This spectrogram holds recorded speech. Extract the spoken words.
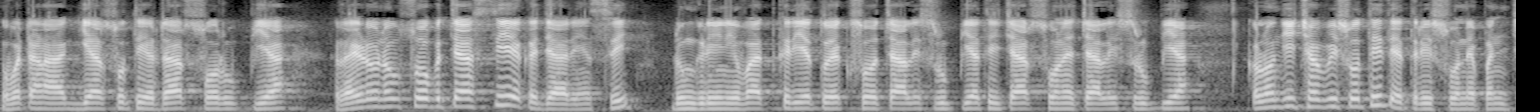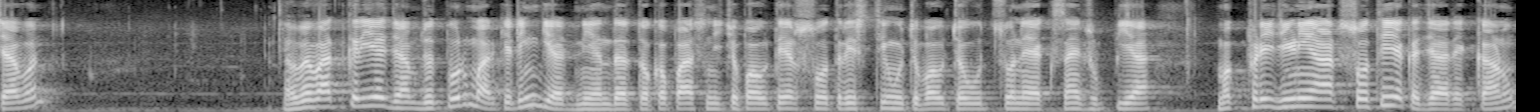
વટાણા અગિયારસોથી અઢારસો રૂપિયા. રાયડો નવસો પચાસથી એક હજાર એંસી. ડુંગળીની વાત કરીએ તો એકસો ચાલીસ રૂપિયાથી ચારસો ને ચાલીસ રૂપિયા. કલોંજી છવ્વીસોથી તેત્રીસો ને પંચાવન. હવે વાત કરીએ જામજોધપુર માર્કેટિંગ યાર્ડની અંદર તો કપાસ નીચો ભાવ તેરસો ત્રીસથી ઊંચો ભાવ ચૌદસો ને એકસાઠ રૂપિયા, મગફળી ઝીણી આઠસોથી એક હજાર એકાણું,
